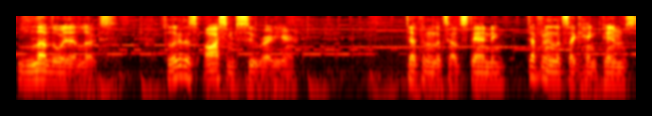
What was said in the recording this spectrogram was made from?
Love the way that looks. So look at this awesome suit right here. Definitely looks outstanding. Definitely looks like Hank Pym's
